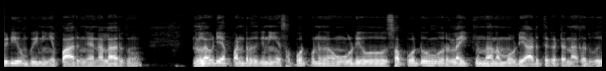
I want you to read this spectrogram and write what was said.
வீடியோவும் போய் நீங்கள் பாருங்கள் நல்லாயிருக்கும் நல்லபடியாக பண்ணுறதுக்கு நீங்கள் சப்போர்ட் பண்ணுங்கள் உங்களுடைய சப்போர்ட்டும் ஒரு லைக்கும் தான் நம்மளுடைய அடுத்த கட்ட நகர்வு.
